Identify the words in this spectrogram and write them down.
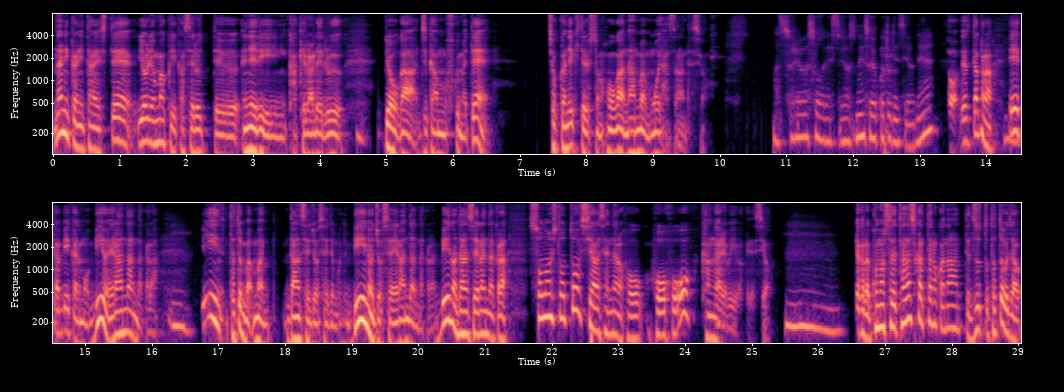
何かに対してよりうまくいかせるっていうエネルギーにかけられる量が時間も含めて直感で生きてる人の方が何倍も多いはずなんですよ。まあ、それはそうですよね。そういうことですよね。そうでだから A か B かでも B を選んだんだから、うん、B、例えば、まあ、男性女性でも B の女性選んだんだから、B の男性選んだから、その人と幸せになる方法を考えればいいわけですよ。うんだからこの人で正しかったのかなってずっと、例えばじゃあ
